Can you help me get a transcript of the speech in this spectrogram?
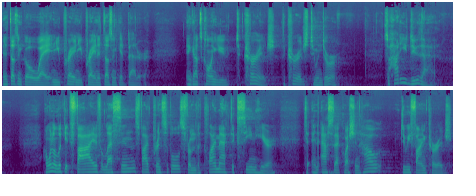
and it doesn't go away, and you pray and you pray and it doesn't get better. And God's calling you to courage, the courage to endure. So, how do you do that? I want to look at five lessons, five principles from the climactic scene here to, and ask that question How do we find courage?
